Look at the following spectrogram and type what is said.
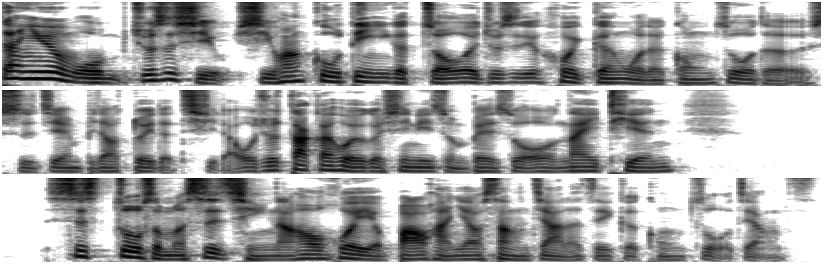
但因为我就是喜喜欢固定一个周二，就是会跟我的工作的时间比较对得起来。我就大概会有个心理准备说，说哦，那一天是做什么事情，然后会有包含要上架的这个工作这样子。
